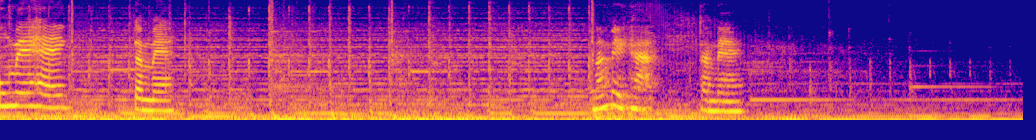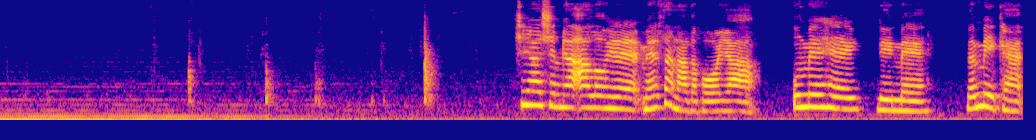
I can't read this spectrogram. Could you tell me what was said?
ဦးမေဟိန်တမဲမမေခန့် တမဲရှင်းရရှင်များအားလုံးရဲ့မဲဆန္ဒသဘောအရဦးမေဟိန်လေးမဲမမေခန့်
